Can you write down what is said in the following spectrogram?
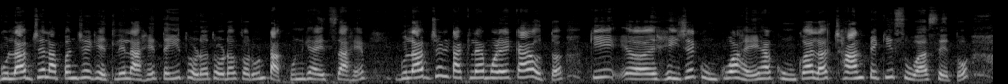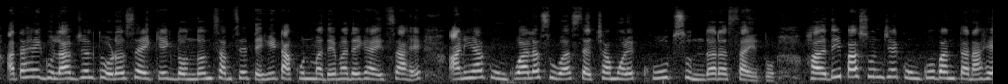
गुलाबजल आपण जे घेतलेलं आहे तेही थोडं थोडं करून टाकून घ्यायचं आहे. गुलाबजल टाकल्यामुळे काय होतं की हे जे कुंकू आहे ह्या कुंकाला छानपैकी सुवास येतो. आता हे गुलाबजल थोडंसं एक एक दोन दोन चमचे तेही टाकून मध्ये मध्ये घ्यायचं आहे आणि ह्या कुंकवाला सुवास त्याच्यामुळे खूप सुंदर असा येतो. हळदीपासून जे कुंकू बनतं ना हे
